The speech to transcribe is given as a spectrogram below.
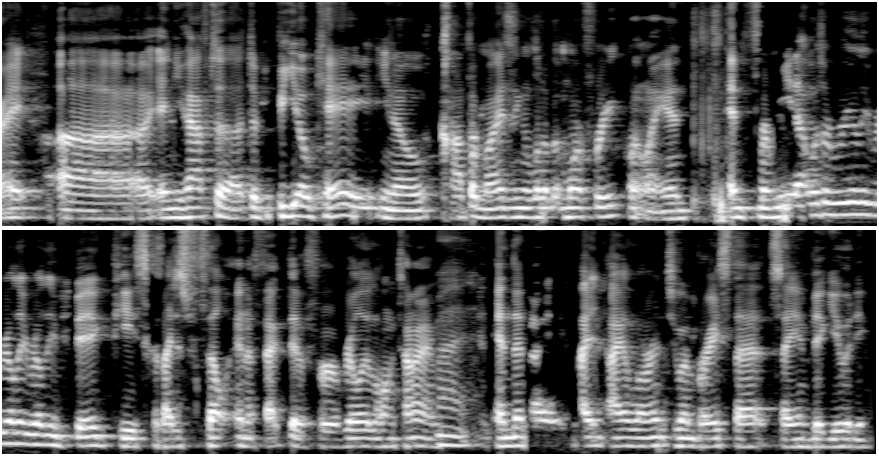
right? Uh, and you have to to be okay, you know, compromising a little bit more frequently. And and for me, that was a really, really, really big piece because I just felt ineffective for a really long time. Right. And then I, I, I learned to embrace that, say, ambiguity.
